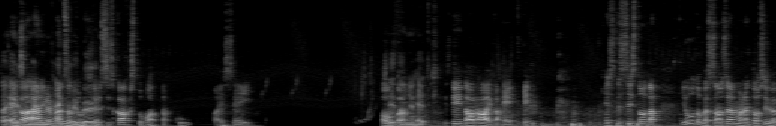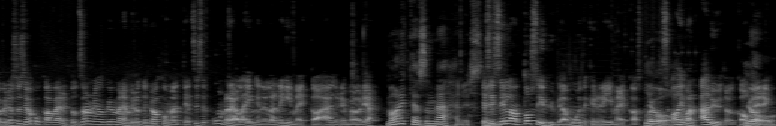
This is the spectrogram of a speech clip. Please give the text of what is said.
Tai Eka ensimmäinen Angry Birds on tullut siis 2006 tai 7. Siitä on jo hetki. Siitä on aika hetki. Ja sitten siis tuota, YouTubessa on semmonen tosi hyvä video, siis joku kaveri, tuota, se on niinku 10 minuutin dokumentti, että siis Unreal Enginellä remakeaa Angry Birdia. Mä oon itse asiassa nähnyt sen. Ja siis sillä on tosi hyviä muitakin remakeauspaikkoja, Joo. siis aivan älytön kaveri. Joo.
